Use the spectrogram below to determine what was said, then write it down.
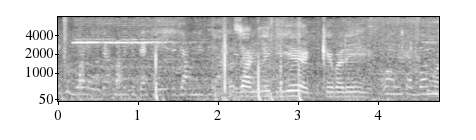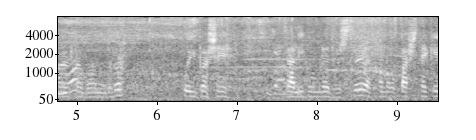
একটু বড় যে আপনাদেরকে দেখাই এই যে জামলি দিয়ে জাংলি দিয়ে একেবারে বন্ধ। ওই পাশে জালি কুমড়া ধরছে। এখন ও পাশ থেকে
